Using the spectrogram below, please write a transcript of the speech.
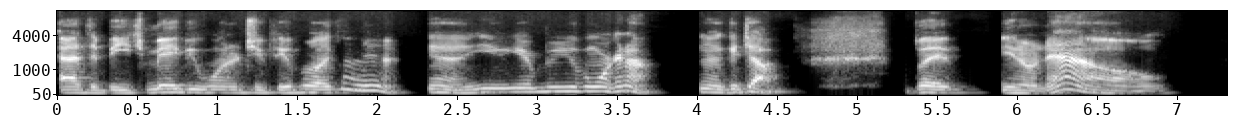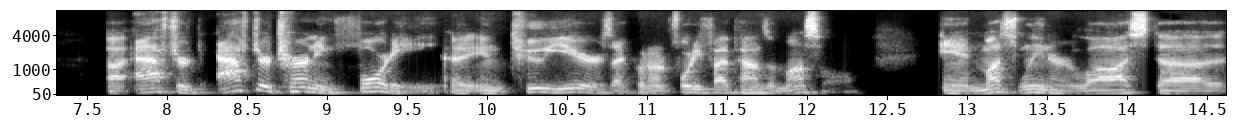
at the beach. Maybe one or two people were like, "Oh yeah, yeah, you, you're you've been working out. Yeah, good job." but you know now uh, after after turning 40 uh, in two years i put on 45 pounds of muscle and much leaner lost uh,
